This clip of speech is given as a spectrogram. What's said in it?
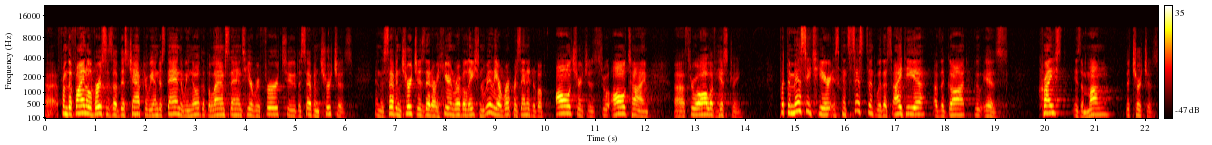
Uh, from the final verses of this chapter, we understand that we know that the lampstands here refer to the seven churches. And the seven churches that are here in Revelation really are representative of all churches through all time, uh, through all of history. But the message here is consistent with this idea of the God who is. Christ is among the churches.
